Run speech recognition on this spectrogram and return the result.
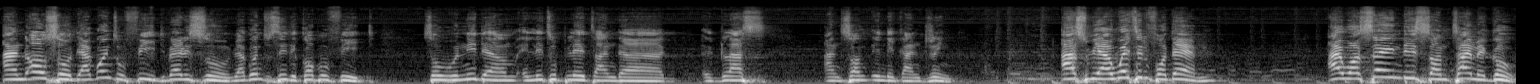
And also, they are going to feed very soon. We are going to see the couple feed. So we need um, a little plate and uh, a glass and something they can drink. As we are waiting for them, I was saying this some time ago.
